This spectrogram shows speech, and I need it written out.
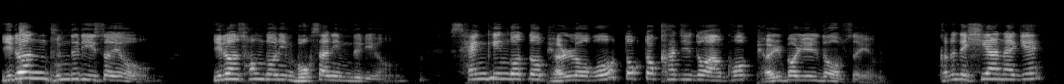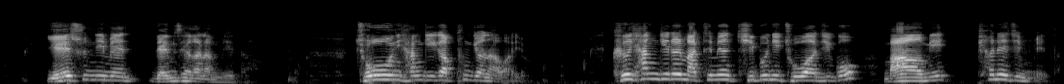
이런 분들이 있어요. 이런 성도님, 목사님들이요. 생긴 것도 별로고 똑똑하지도 않고 별 볼 일도 없어요. 그런데 희한하게 예수님의 냄새가 납니다. 좋은 향기가 풍겨 나와요. 그 향기를 맡으면 기분이 좋아지고 마음이 편해집니다.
